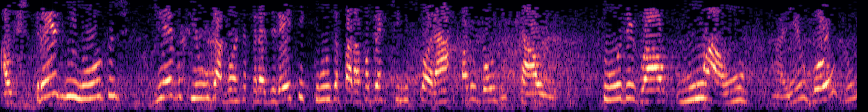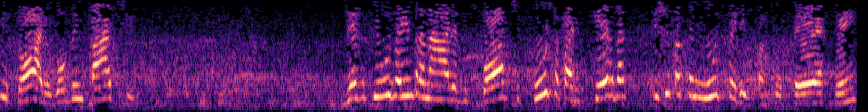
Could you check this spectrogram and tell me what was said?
Aos 3 minutos, Diego Fius avança pela direita e cruza para Robertinho estourar para o gol de Saulo tudo igual, um a um. Aí o gol do Vitória, o gol do empate. Diego Fiuza entra na área do esporte, puxa para a esquerda e chuta com muito perigo. Passou perto, hein?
